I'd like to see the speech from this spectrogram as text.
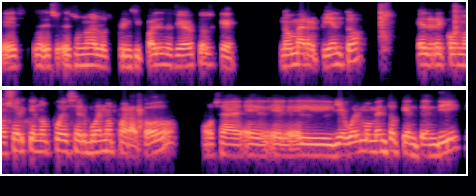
es, es, es uno de los principales aciertos que no me arrepiento. El reconocer que no puede ser bueno para todo, o sea, el, llegó el momento que entendí,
